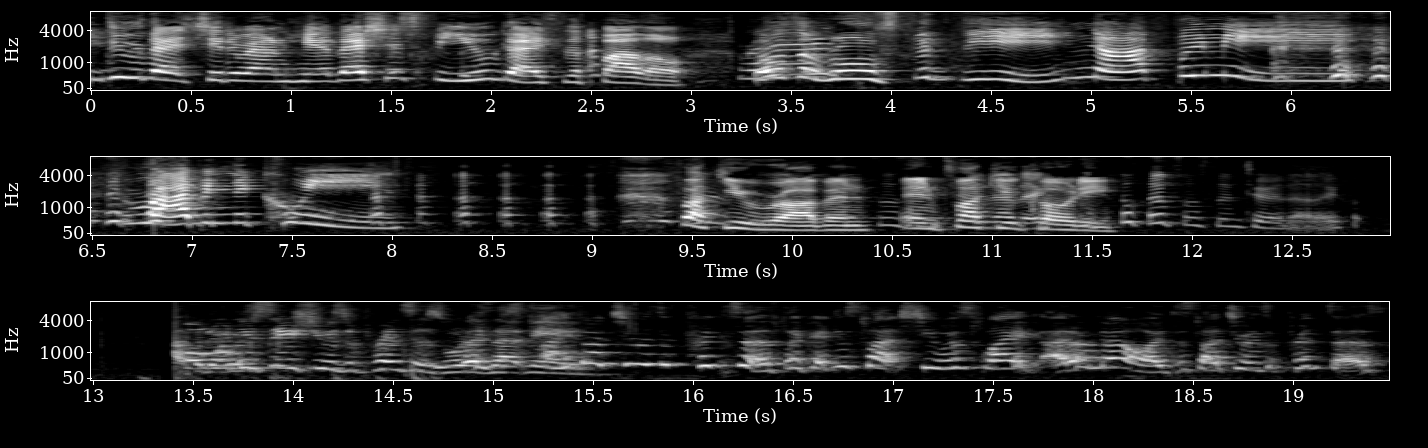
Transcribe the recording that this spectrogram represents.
really do that shit around here. That's just for you guys to follow. Those are rules for thee, not for me. Robyn the Queen. Fuck you, Robyn. And to fuck you, Cody. Let's listen to another clip. But when you say she was a princess, what does that mean? I thought she was a princess. Like I just thought she was like I don't know. I just thought she was a princess.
